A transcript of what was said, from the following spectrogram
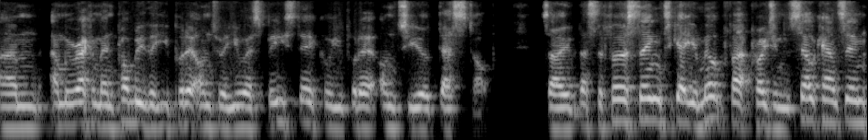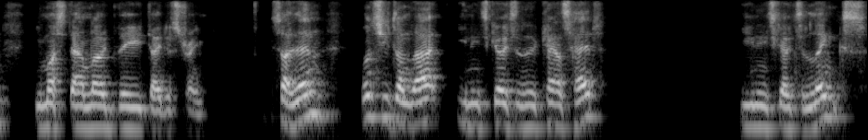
Um, and we recommend probably that you put it onto a USB stick or you put it onto your desktop. So that's the first thing to get your milk, fat, protein and cell counts in, you must download the data stream. So then once you've done that, you need to go to the cow's head. You need to go to links.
